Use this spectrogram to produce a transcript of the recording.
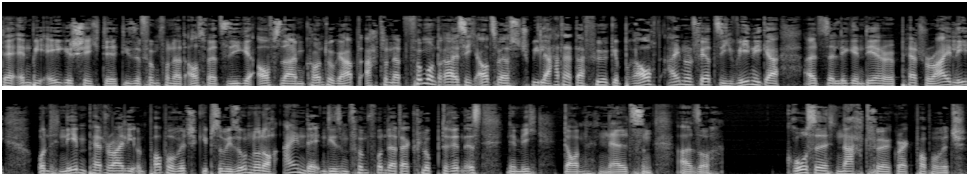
der NBA-Geschichte diese 500 Auswärtssiege auf seinem Konto gehabt. 835 Auswärtsspiele hat er dafür gebraucht, 41 weniger als der legendäre Pat Riley. Und neben Pat Riley und Popovich gibt es sowieso nur noch einen, der in diesem 500er Club drin ist, nämlich Don Nelson. Also große Nacht für Greg Popovich.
